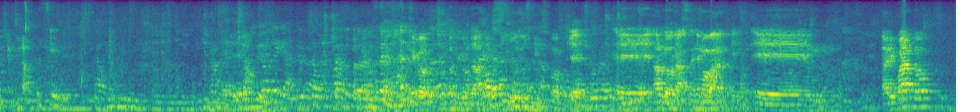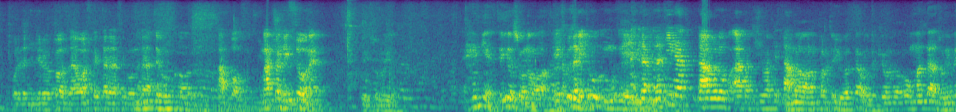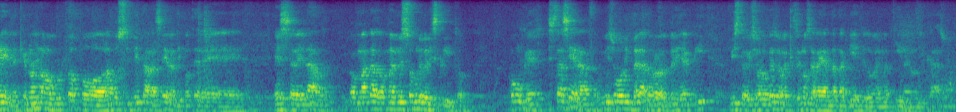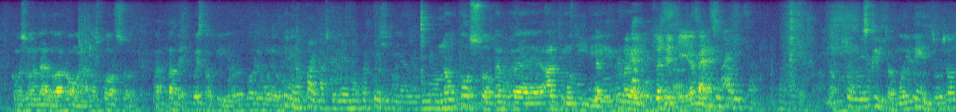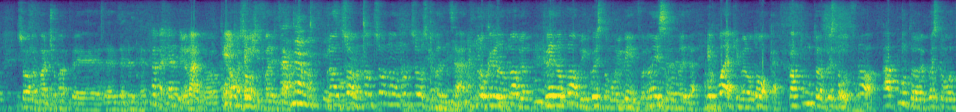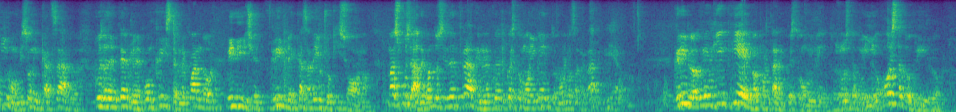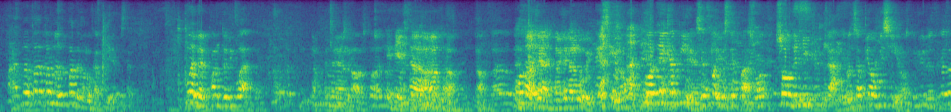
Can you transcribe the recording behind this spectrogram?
Ricordo, ci sto ricordando. Ok, allora andiamo avanti. Ehm, a riguardo, volete aggiungere qualcosa o aspettare la seconda? A posto. Marco Agrissone. Sì, sono io. E niente, io sono... Eh, scusami, tu eh, la- Latina tavolo ha partecipato a che tavolo? no, non partecipo al tavolo perché ho, mandato un'email che non ho purtroppo la possibilità la sera di poter essere là. Ho mandato, ho messo pure per iscritto. Comunque stasera mi sono liberato proprio per venire qui, visto che c'è l'occasione, perché sennò sarei andato a Chieti domani mattina in ogni caso, come sono andato a Roma l'anno scorso. Ma vabbè, questo qui volevo, volevo Quindi non fai casco che non partecipi alle riunioni. Non posso per eh, altri motivi. Soggettivi, va bene. Simpatizza. Sono iscritto al movimento, sono, sono- faccio parte del... del- del- Vabbè, tranquillo, Marco, non sono simpatizzato, Non sono, non sono, non sono simpatizzato, io credo proprio, credo proprio in questo movimento, non essere simpatizzato. E poi a chi me lo tocca, ma appunto per questo, no, appunto per questo motivo mi sono incazzato, scusate il termine, con Christian quando mi dice Grillo e Casaleggio chi sono. Ma scusate, quando siete entrati in que- questo movimento non lo sapevate chi erano. Grillo, chi, chi è a portare in questo movimento? Sono stato io o è stato Grillo? Ma ma- fatemelo capire questa cosa. Poi per quanto riguarda... No, No, sto- no, no, no. no, no, Non sto dicendo- sto dicendo a lui. Eh sì, no? vorrei capire se poi queste qua sono, sono degli infiltrati, non sappiamo chi siano,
